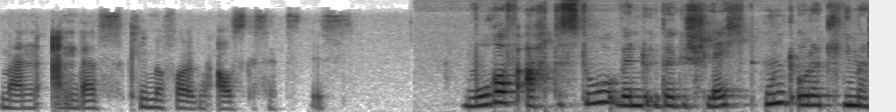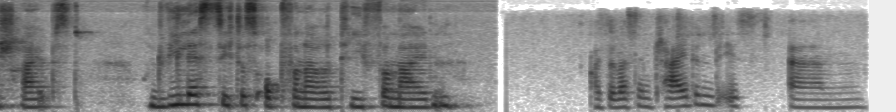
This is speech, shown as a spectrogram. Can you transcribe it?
man anders Klimafolgen ausgesetzt ist. Worauf achtest du, wenn du über Geschlecht und oder Klima schreibst? Und wie lässt sich das Opfernarrativ vermeiden? Also was entscheidend ist ähm,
